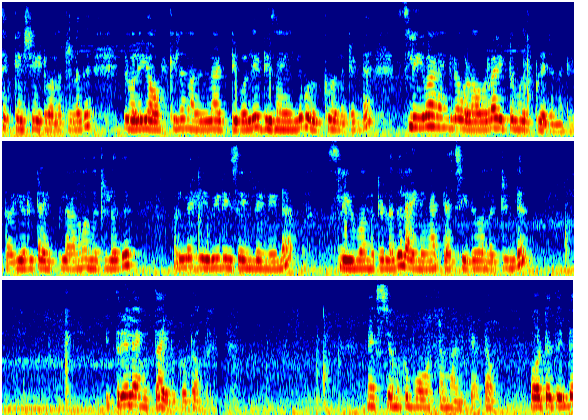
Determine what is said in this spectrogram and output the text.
സെക്കൻഡ് ഷെയ്ഡ് വന്നിട്ടുള്ളത്. ഇതുപോലെ യോക്കിൽ നല്ല അടിപൊളി ഡിസൈനിൽ വർക്ക് വന്നിട്ടുണ്ട്. സ്ലീവ് ആണെങ്കിൽ ഓൾ ഓവറായിട്ട് വർക്ക് വരുന്നുണ്ട് കേട്ടോ ഈ ഒരു ടൈപ്പിലാണ് വന്നിട്ടുള്ളത്. നല്ല ഹെവി ഡിസൈനിൽ തന്നെയാണ് സ്ലീവ് വന്നിട്ടുള്ളത്. ലൈനിങ് അറ്റാച്ച് ചെയ്ത് വന്നിട്ടുണ്ട്. ഇത്രയും ലെങ്ത് ആയിരിക്കും കേട്ടോ നെക്സ്റ്റ് നമുക്ക് ബോട്ടം കാണിക്കാം കേട്ടോ ബോട്ടത്തിന്റെ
